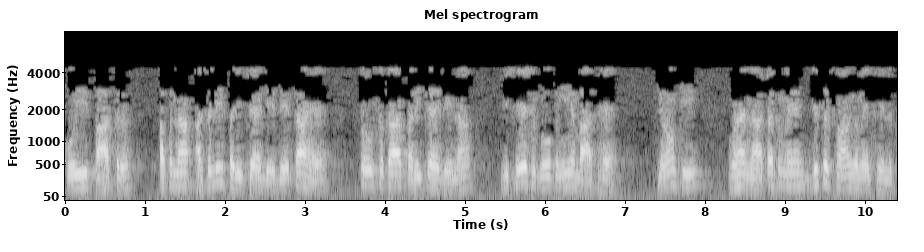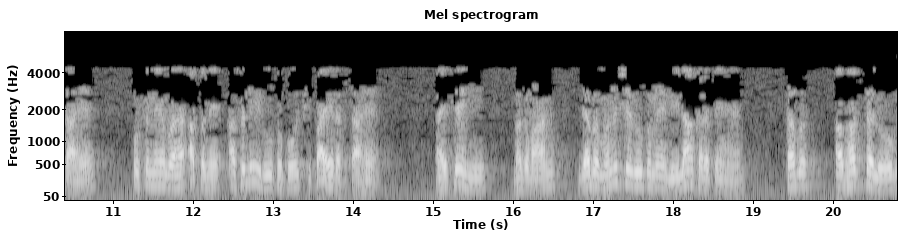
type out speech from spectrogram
कोई पात्र अपना असली परिचय दे देता है तो उसका परिचय देना विशेष गोपनीय बात है, क्योंकि वह नाटक में जिस स्वांग में खेलता है, उसमें वह अपने असली रूप को छिपाए रखता है। ऐसे ही भगवान जब मनुष्य रूप में लीला करते हैं, तब अभक्त लोग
